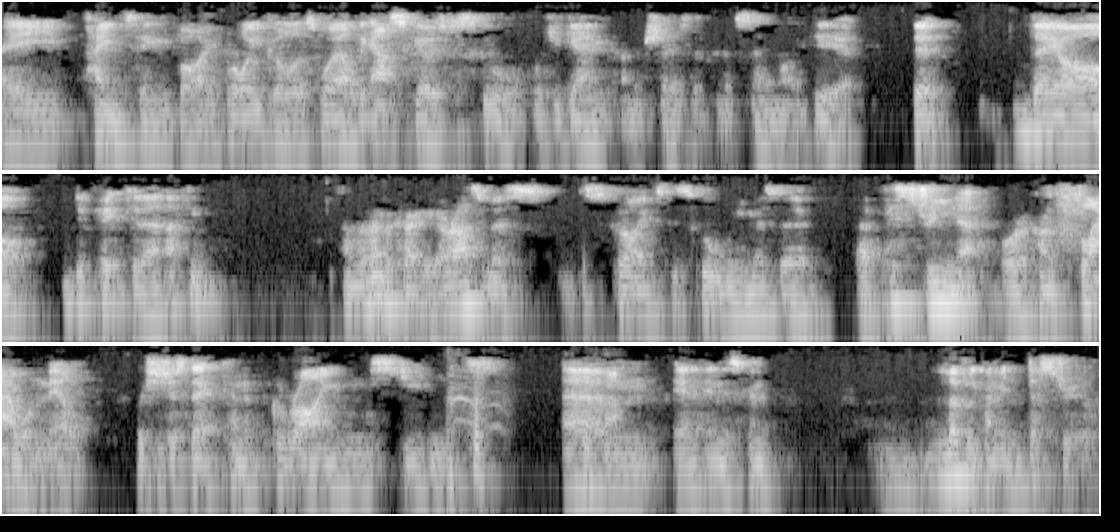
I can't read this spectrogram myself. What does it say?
a painting by Bruegel as well, The Ass Goes to School, which again kind of shows that kind of same idea that they are depicted. At, I think, if I remember correctly, Erasmus describes the schoolroom as a, a pistrina or a kind of flour mill, which is just their kind of grind students um, in, in this kind of lovely kind of industrial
